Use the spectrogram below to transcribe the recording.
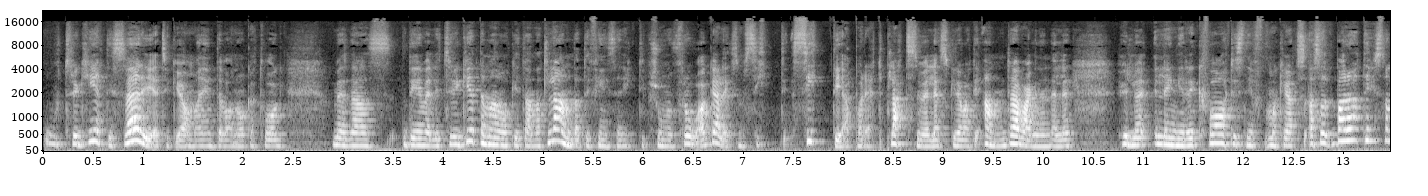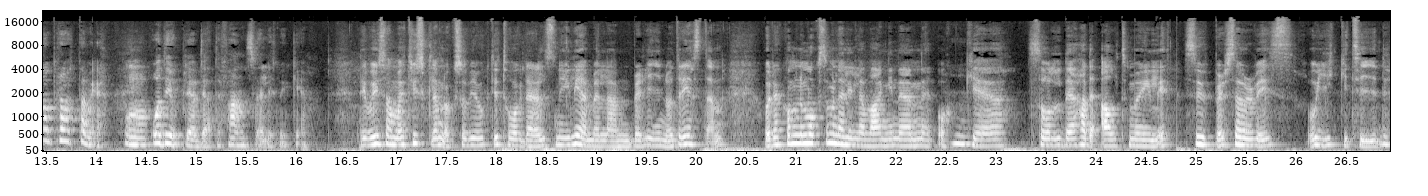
otrygghet i Sverige tycker jag om man inte är van att åka tåg. Medan det är en väldig trygghet när man åker till ett annat land att det finns en riktig person att fråga. Liksom, sitter, jag på rätt plats nu eller skulle jag varit i andra vagnen? Eller hur lä- länge är det kvar tills ni man kan... Alltså bara att det finns någon att prata med. Mm. Och det upplevde jag att det fanns väldigt mycket. Det var ju samma i Tyskland också. Vi åkte tåg där alldeles nyligen mellan Berlin och Dresden. Och där kom de också med den här lilla vagnen och eh, sålde, hade allt möjligt. Superservice och gick i tid.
